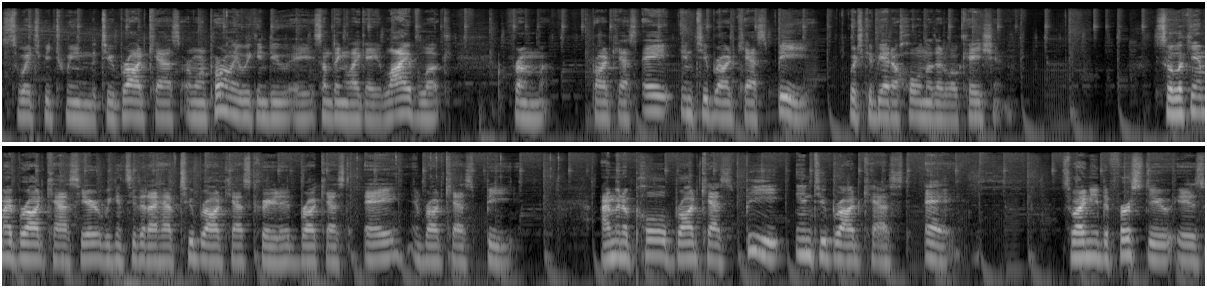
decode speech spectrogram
switch between the two broadcasts, or more importantly, we can do a something like a live look from broadcast A into broadcast B, which could be at a whole nother location. So looking at my broadcast here, we can see that I have two broadcasts created, broadcast A and broadcast B. I'm going to pull broadcast B into broadcast A. So what I need to first do is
